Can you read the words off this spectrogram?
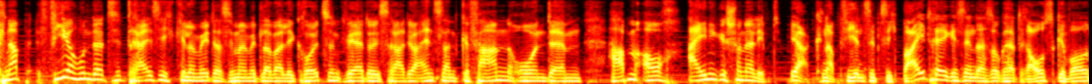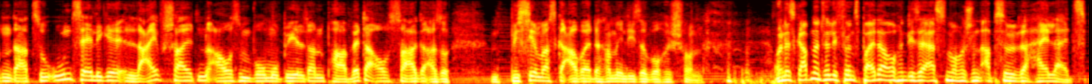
Knapp 430 Kilometer sind wir mittlerweile kreuz und quer durchs Radio 1 Land gefahren und ähm, haben auch einiges schon erlebt. Ja, knapp 74 Beiträge sind da sogar draus geworden. Dazu unzählige Live-Schalten aus dem Wohnmobil, dann ein paar Wetteraufsage. Also ein bisschen was gearbeitet haben wir in dieser Woche schon. Und es gab natürlich für uns beide auch in dieser ersten Woche schon absolute Highlights.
